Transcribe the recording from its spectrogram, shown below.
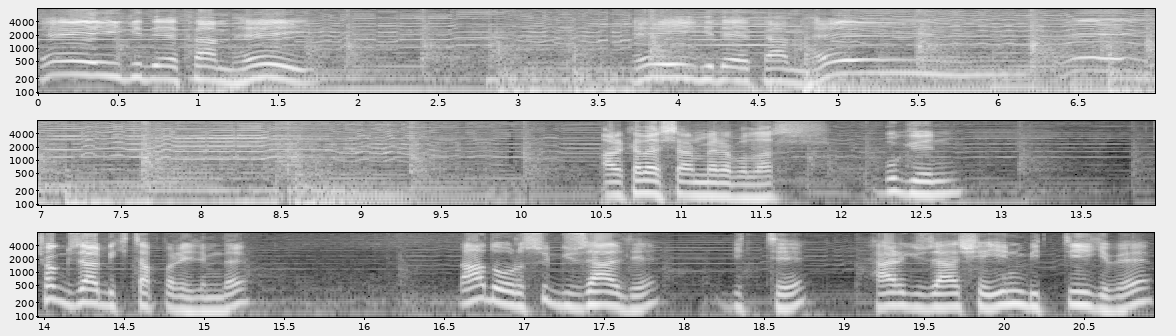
Hey gidi efem hey. Hey gidi efem hey. Hey. Arkadaşlar merhabalar. Bugün çok güzel bir kitap var elimde. Daha doğrusu güzeldi. Bitti. Her güzel şeyin bittiği gibi.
